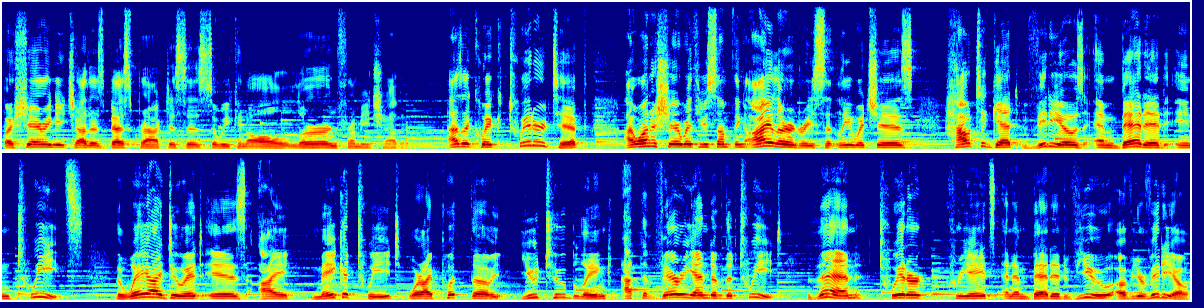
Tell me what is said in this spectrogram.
by sharing each other's best practices so we can all learn from each other. As a quick Twitter tip, I want to share with you something I learned recently, which is how to get videos embedded in tweets. The way I do it is I make a tweet where I put the YouTube link at the very end of the tweet. Then Twitter creates an embedded view of your video.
